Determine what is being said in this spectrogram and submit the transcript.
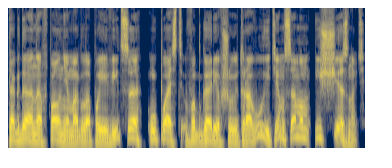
Тогда она вполне могла появиться, упасть в обгоревшую траву и тем самым исчезнуть.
